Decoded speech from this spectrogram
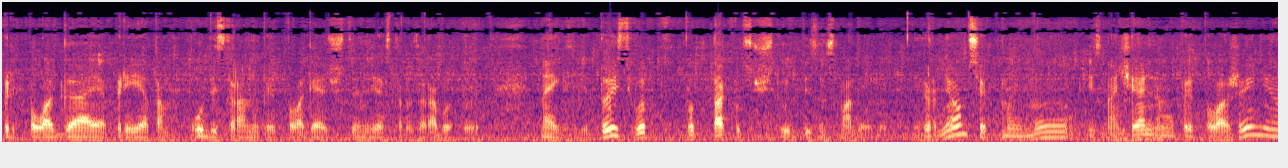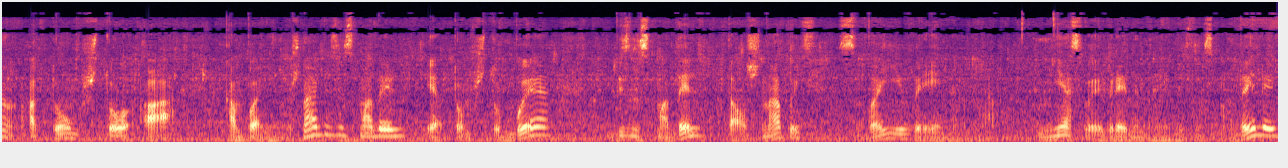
предполагая при этом, обе стороны предполагают, что инвесторы заработают на экзите. То есть вот, вот так вот существуют бизнес-модели. Вернемся к моему изначальному предположению о том, что а. компании нужна бизнес-модель, и о том, что б. Бизнес-модель должна быть своевременна несвоевременные бизнес-модели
